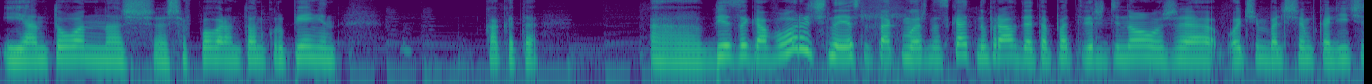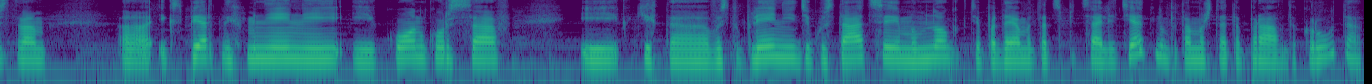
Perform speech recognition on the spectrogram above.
И Антон, наш шеф-повар Антон Крупенин, как это, э, безоговорочно, если так можно сказать, но правда это подтверждено уже очень большим количеством э, экспертных мнений и конкурсов, и каких-то выступлений, дегустаций. Мы много где подаем этот специалитет, ну, потому что это правда круто.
